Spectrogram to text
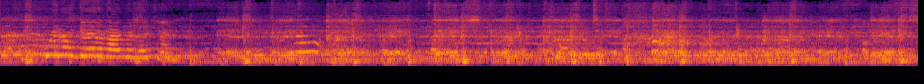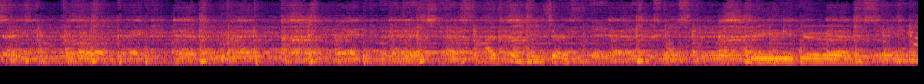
We don't care about religion. As 18 chairs. They- Three good.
